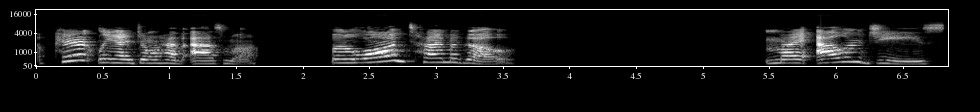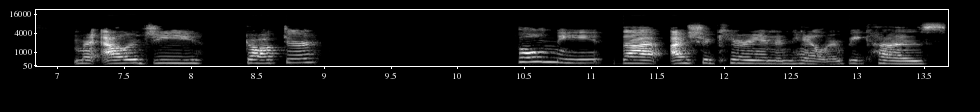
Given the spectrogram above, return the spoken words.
apparently I don't have asthma, but a long time ago my allergies, my allergy doctor told me that I should carry an inhaler because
